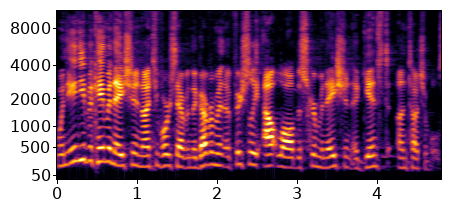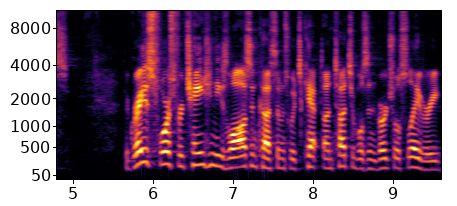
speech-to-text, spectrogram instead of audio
when India became a nation in 1947, the government officially outlawed discrimination against untouchables. The greatest force for changing these laws and customs, which kept untouchables in virtual slavery,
